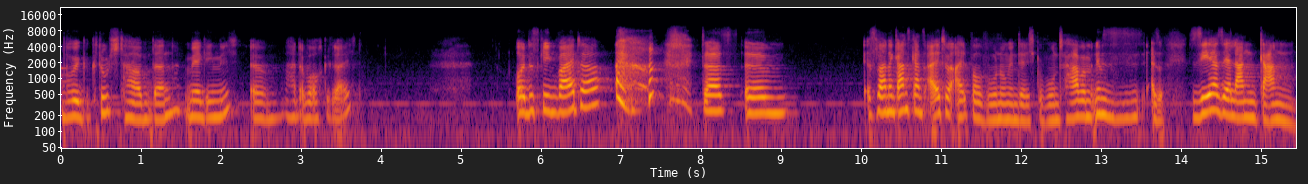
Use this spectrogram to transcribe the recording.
wo wir geknutscht haben dann. Mehr ging nicht, ähm, hat aber auch gereicht. Und es ging weiter, dass ähm, es war eine ganz, ganz alte Altbauwohnung, in der ich gewohnt habe, mit einem also sehr, sehr langen Gang,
